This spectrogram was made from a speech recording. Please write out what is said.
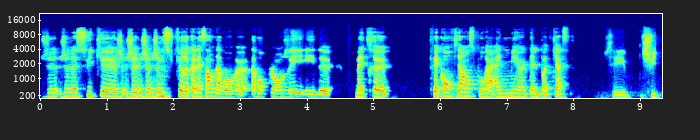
je, je ne suis que je, je- je- ne suis que reconnaissante d'avoir euh, d'avoir plongé et de m'être euh, fait confiance pour animer un tel podcast. C'est, je suis,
